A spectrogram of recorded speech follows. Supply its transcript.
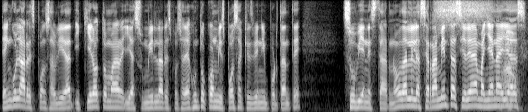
tengo la responsabilidad y quiero tomar y asumir la responsabilidad junto con mi esposa, que es bien importante, su bienestar, ¿no? Darle las herramientas y el día de mañana Wow. ellas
